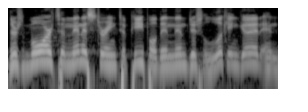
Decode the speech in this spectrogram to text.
There's more to ministering to people than them just looking good and,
